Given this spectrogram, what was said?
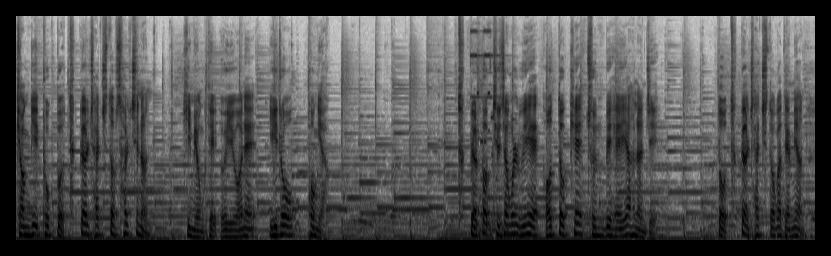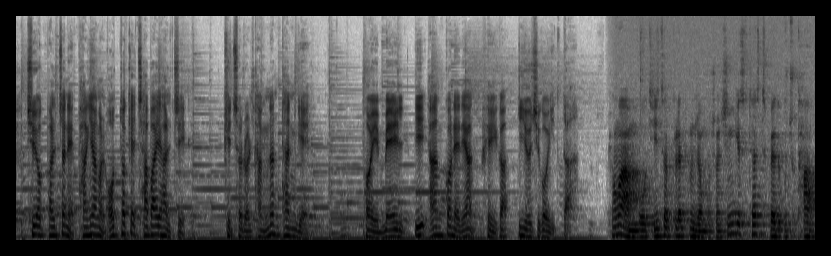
경기 북부 특별자치도 설치는 김용태 의원의 1호 공약. 특별법 지정을 위해 어떻게 준비해야 하는지, 또 특별자치도가 되면 지역 발전의 방향을 어떻게 잡아야 할지 기초를 닦는 단계. 거의 매일 이 안건에 대한 회의가 이어지고 있다. 평화 안보 디지털 플랫폼 정보 전 신기술 테스트 베드 구축 다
